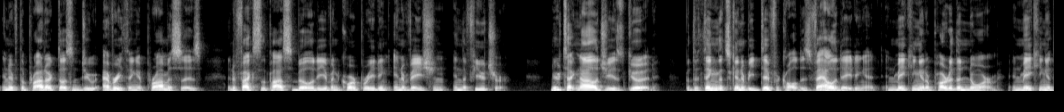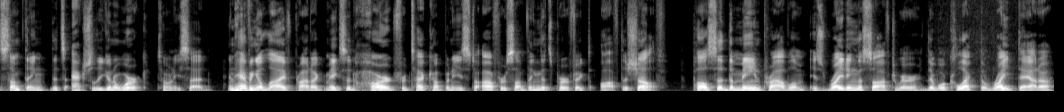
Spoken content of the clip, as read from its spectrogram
and if the product doesn't do everything it promises, it affects the possibility of incorporating innovation in the future. New technology is good, but the thing that's going to be difficult is validating it and making it a part of the norm and making it something that's actually going to work, Tony said. And having a live product makes it hard for tech companies to offer something that's perfect off the shelf. Paul said the main problem is writing the software that will collect the right data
